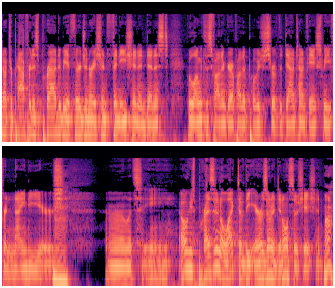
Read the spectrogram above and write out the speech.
Dr. Pafford is proud to be a third generation Phoenician and dentist who, along with his father and grandfather, privileged to serve the downtown Phoenix community for 90 years. Uh, let's see. Oh, he's president elect of the Arizona Dental Association. Huh.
